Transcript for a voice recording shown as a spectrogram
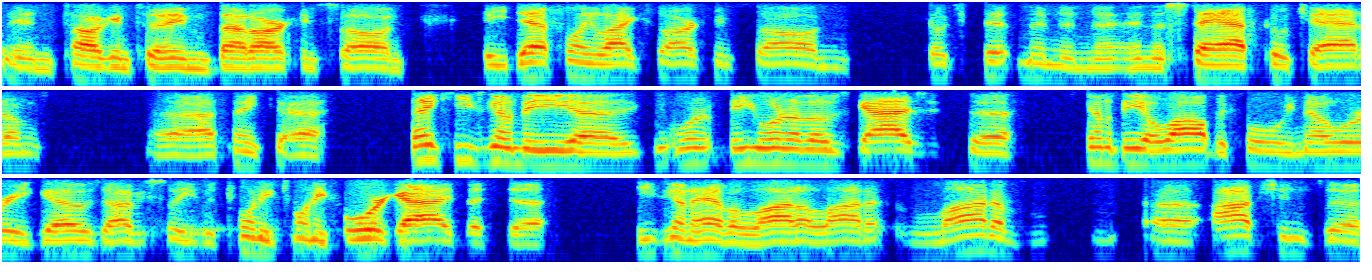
in talking to him about Arkansas, and he definitely likes Arkansas and Coach Pittman and, uh, and the staff, Coach Adams. Uh, I think uh, think he's going to be uh, be one of those guys. It's uh, going to be a while before we know where he goes. Obviously, he's a 2024 guy, but uh, he's going to have a lot, a lot, a lot of uh, options uh,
